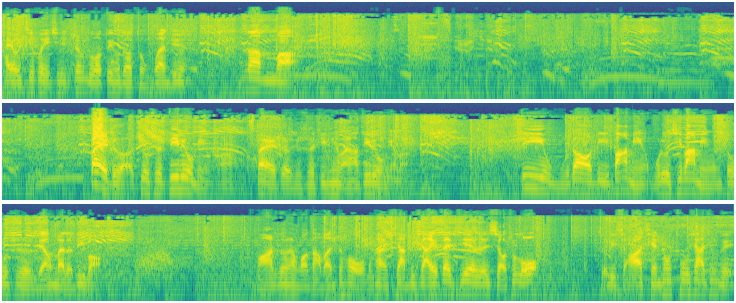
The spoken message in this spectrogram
还有机会去争夺最后的总冠军。那么，败者就是第六名啊，败者就是今天晚上第六名了。第五到第八名，五六七八名都是两百的地保。马上登上广打完之后，我们看下 B 下 A 再接人小神龙，这里小阿前冲突下清腿，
